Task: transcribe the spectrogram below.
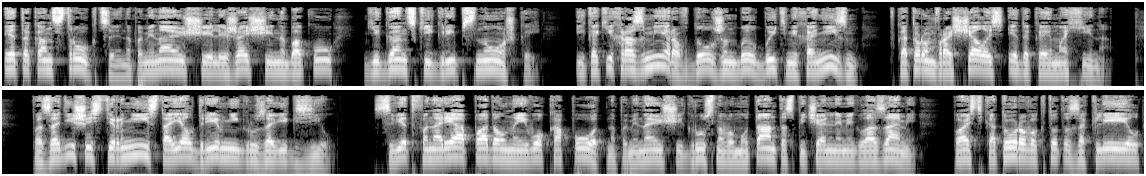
эта конструкция, напоминающая лежащий на боку гигантский гриб с ножкой, и каких размеров должен был быть механизм, в котором вращалась эдакая махина. Позади шестерни стоял древний грузовик ЗИЛ. Свет фонаря падал на его капот, напоминающий грустного мутанта с печальными глазами, пасть которого кто-то заклеил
